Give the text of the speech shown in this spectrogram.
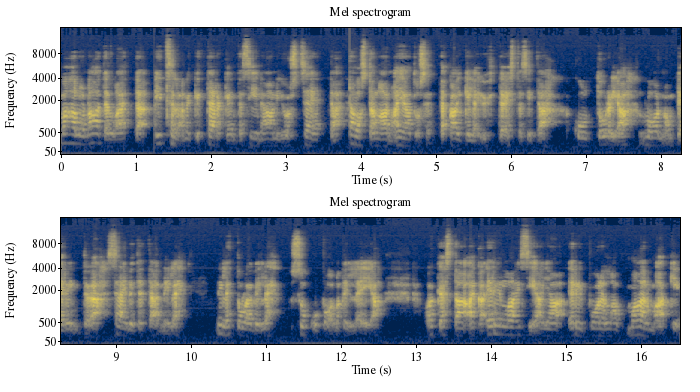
mä haluan ajatella, että itsellä ainakin tärkeintä siinä on just se, että taustalla on ajatus, että kaikille yhteistä sitä kulttuuria, luonnonperintöä säilytetään niille, niille tuleville sukupolville. Ja oikeastaan aika erilaisia ja eri puolella maailmaakin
